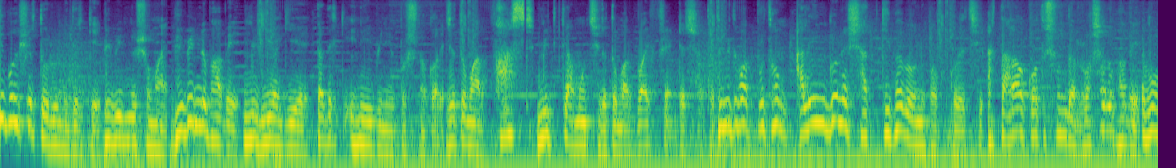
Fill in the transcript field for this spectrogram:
উঠতি বয়সের তরুণীদেরকে বিভিন্ন সময় বিভিন্ন ভাবে মিডিয়া গিয়ে তাদেরকে ইনিয়ে বিনিয়ে প্রশ্ন করে যে তোমার ফার্স্ট মিট কেমন ছিল তোমার বয়ফ্রেন্ডের সাথে? তুমি তোমার প্রথম আলিঙ্গনের স্বাদ কীভাবে অনুভব করেছি আর তারাও কত সুন্দর রসালো ভাবে এবং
